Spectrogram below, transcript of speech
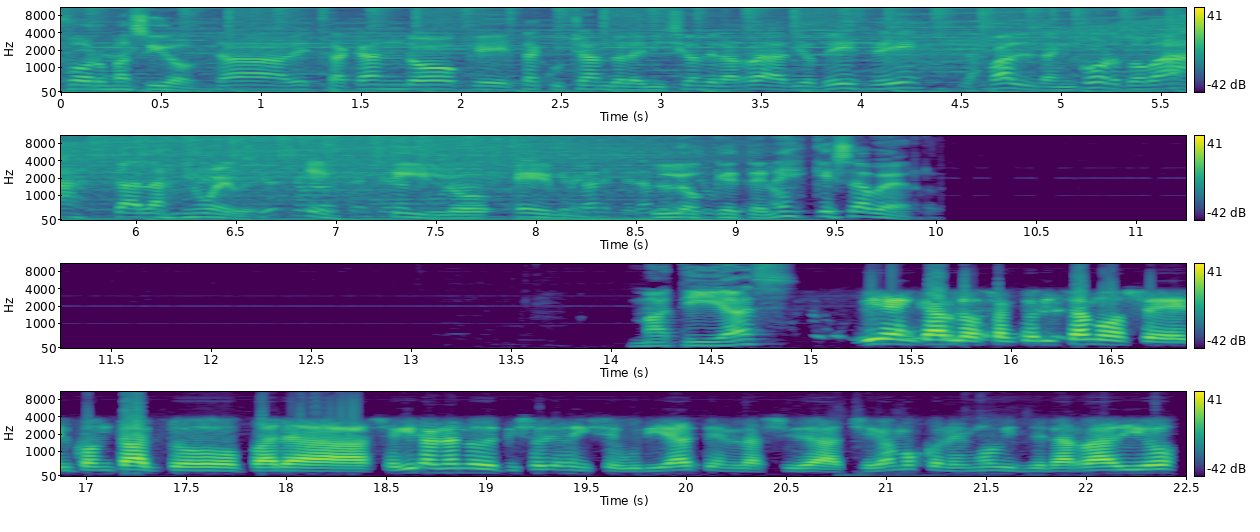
información. Está destacando que está escuchando la emisión de la radio desde La Falda, en Córdoba. Hasta las 9. Estilo M. Lo que tenés que saber. Matías. Bien, Carlos, actualizamos el contacto para seguir hablando de episodios de inseguridad en la ciudad. Llegamos con el móvil de la radio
